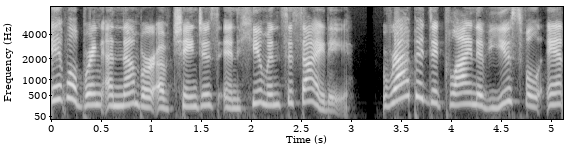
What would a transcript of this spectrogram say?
it will bring a number of changes in human society. Rapid decline of useful animals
